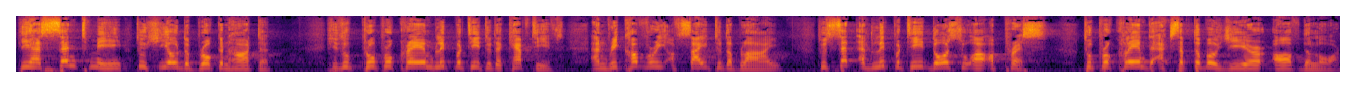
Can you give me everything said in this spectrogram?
He has sent me to heal the brokenhearted, he to proclaim liberty to the captives and recovery of sight to the blind, to set at liberty those who are oppressed, to proclaim the acceptable year of the Lord.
